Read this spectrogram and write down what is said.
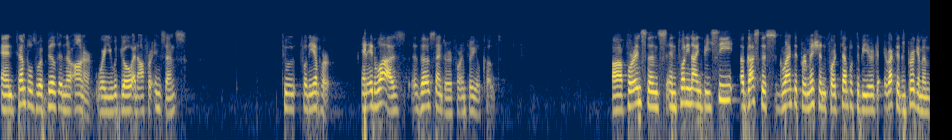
and temples were built in their honor, where you would go and offer incense to, for the emperor. And it was the center for imperial cult. Uh, for instance, in 29 BC, Augustus granted permission for a temple to be er erected in Pergamum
